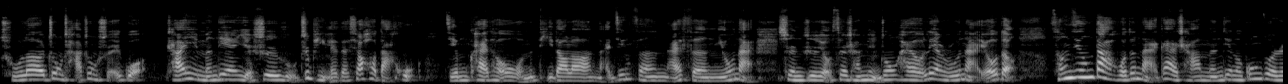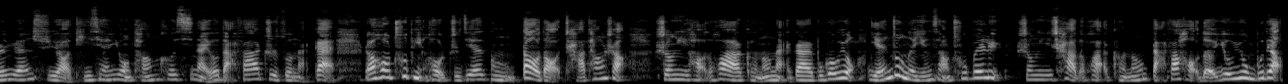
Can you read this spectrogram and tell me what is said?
除了种茶种水果，茶饮门店也是乳制品类的消耗大户。节目开头我们提到了奶精粉、奶粉、牛奶，甚至有色产品中还有炼乳奶油等。曾经大火的奶盖茶门店的工作人员需要提前用糖和稀奶油打发制作奶盖，然后出品后直接嗯倒到茶汤上。生意好的话，可能奶盖不够用，严重的影响出杯率；生意差的话，可能打发好的又用不掉，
